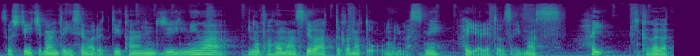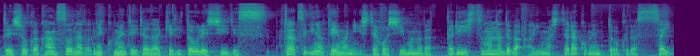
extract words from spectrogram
そして1番手に迫るっていう感じにはのパフォーマンスではあったかなと思いますね。はいありがとうございます。はいいかがだったでしょうか？感想などねコメントいただけると嬉しいです。また次のテーマにしてほしいものだったり質問などがありましたらコメントをください、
